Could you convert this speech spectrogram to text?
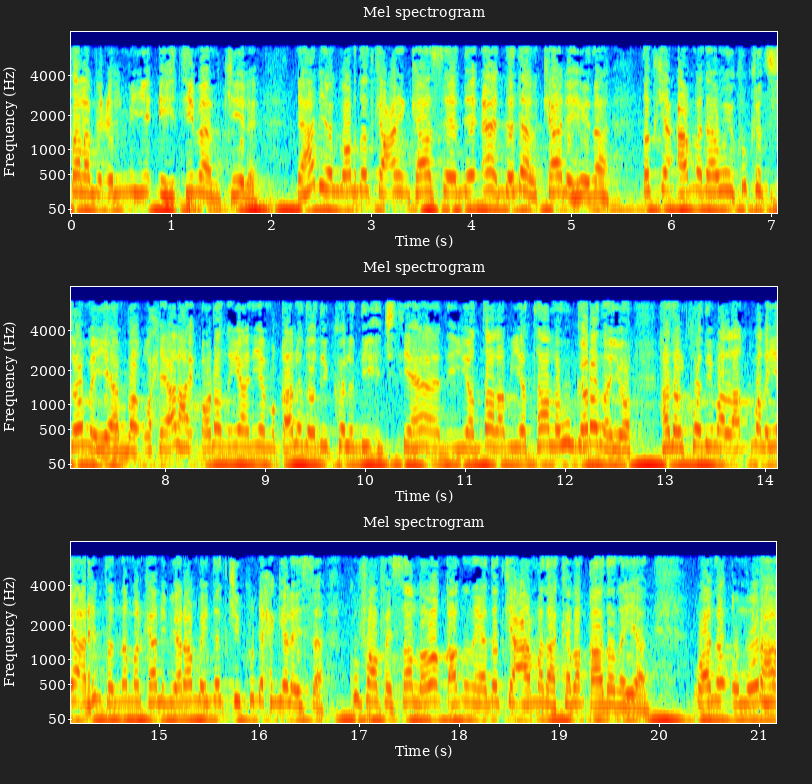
dalab cilmiya ihtimaamkii leh. Dee had iyo goor dadka caynkaasee dee aad dadaalkaa lihina dadkii caamadaha way ku kadsoomayaanba waxyaalahay odhanayaan iyo maqaaladoodii koladii ijtihaad iyo dalab iyo taa lagu garanayo hadalkoodii baa la aqbalaya arrintanna markaa dhibyaraan bay dadkii ku dhex gelaysa ku faafaysaa looga qaadanaya dadkii caamadaha kaba qaadanayaan. Waana umuuraha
